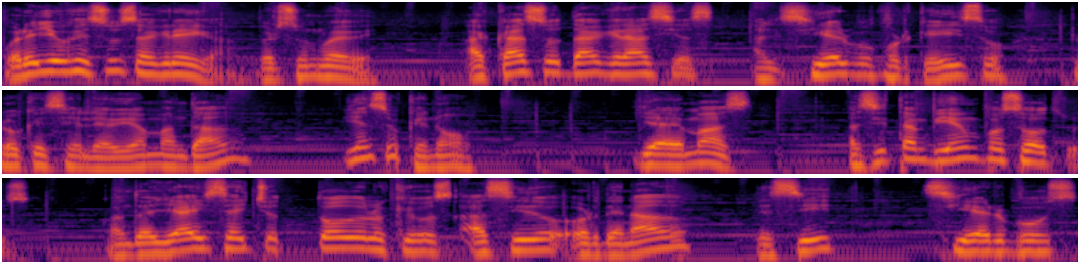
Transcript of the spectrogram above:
Por ello Jesús agrega, verso 9, ¿acaso da gracias al siervo porque hizo lo que se le había mandado? Pienso que no. Y además, así también vosotros, cuando hayáis hecho todo lo que os ha sido ordenado, decid, siervos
